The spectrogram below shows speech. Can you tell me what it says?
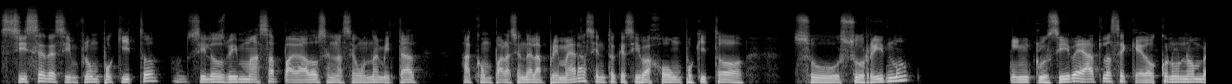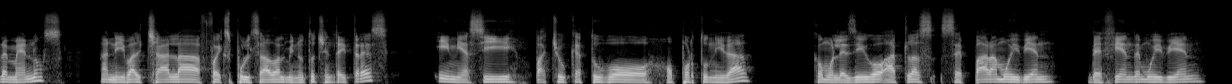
sí se desinfló un poquito, sí los vi más apagados en la segunda mitad a comparación de la primera, siento que sí bajó un poquito su, su ritmo. Inclusive Atlas se quedó con un hombre menos. Aníbal Chala fue expulsado al minuto 83 y ni así Pachuca tuvo oportunidad. Como les digo, Atlas se para muy bien, defiende muy bien,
